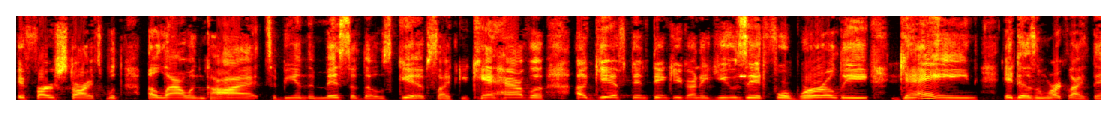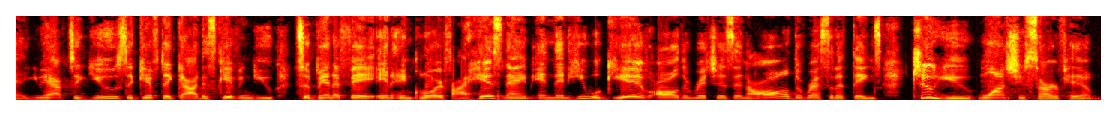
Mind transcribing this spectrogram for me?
it first starts with allowing God to be in the midst of those gifts. Like you can't have a, a gift and think you're going to use it for worldly gain. It doesn't work like that. You have to use the gift that God is giving you to benefit and, and glorify his name. And then he will give all the riches and all the rest of the things to you once you serve him.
